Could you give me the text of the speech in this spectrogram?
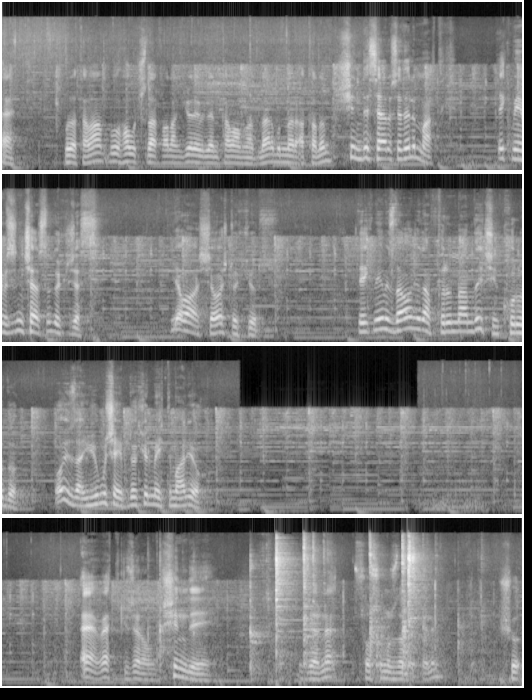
Evet. Bu da tamam. Bu havuçlar falan görevlerini tamamladılar. Bunları atalım. Şimdi servis edelim mi artık? Ekmeğimizin içerisine dökeceğiz. Yavaş yavaş döküyoruz. Ekmeğimiz daha önceden fırınlandığı için kurudu. O yüzden yumuşayıp dökülme ihtimali yok. Evet güzel oldu. Şimdi üzerine sosumuzu da dökelim. Şu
